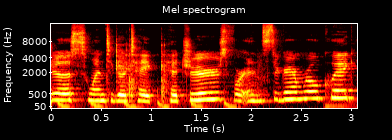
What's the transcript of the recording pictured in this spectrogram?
just went to go take pictures for Instagram real quick.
